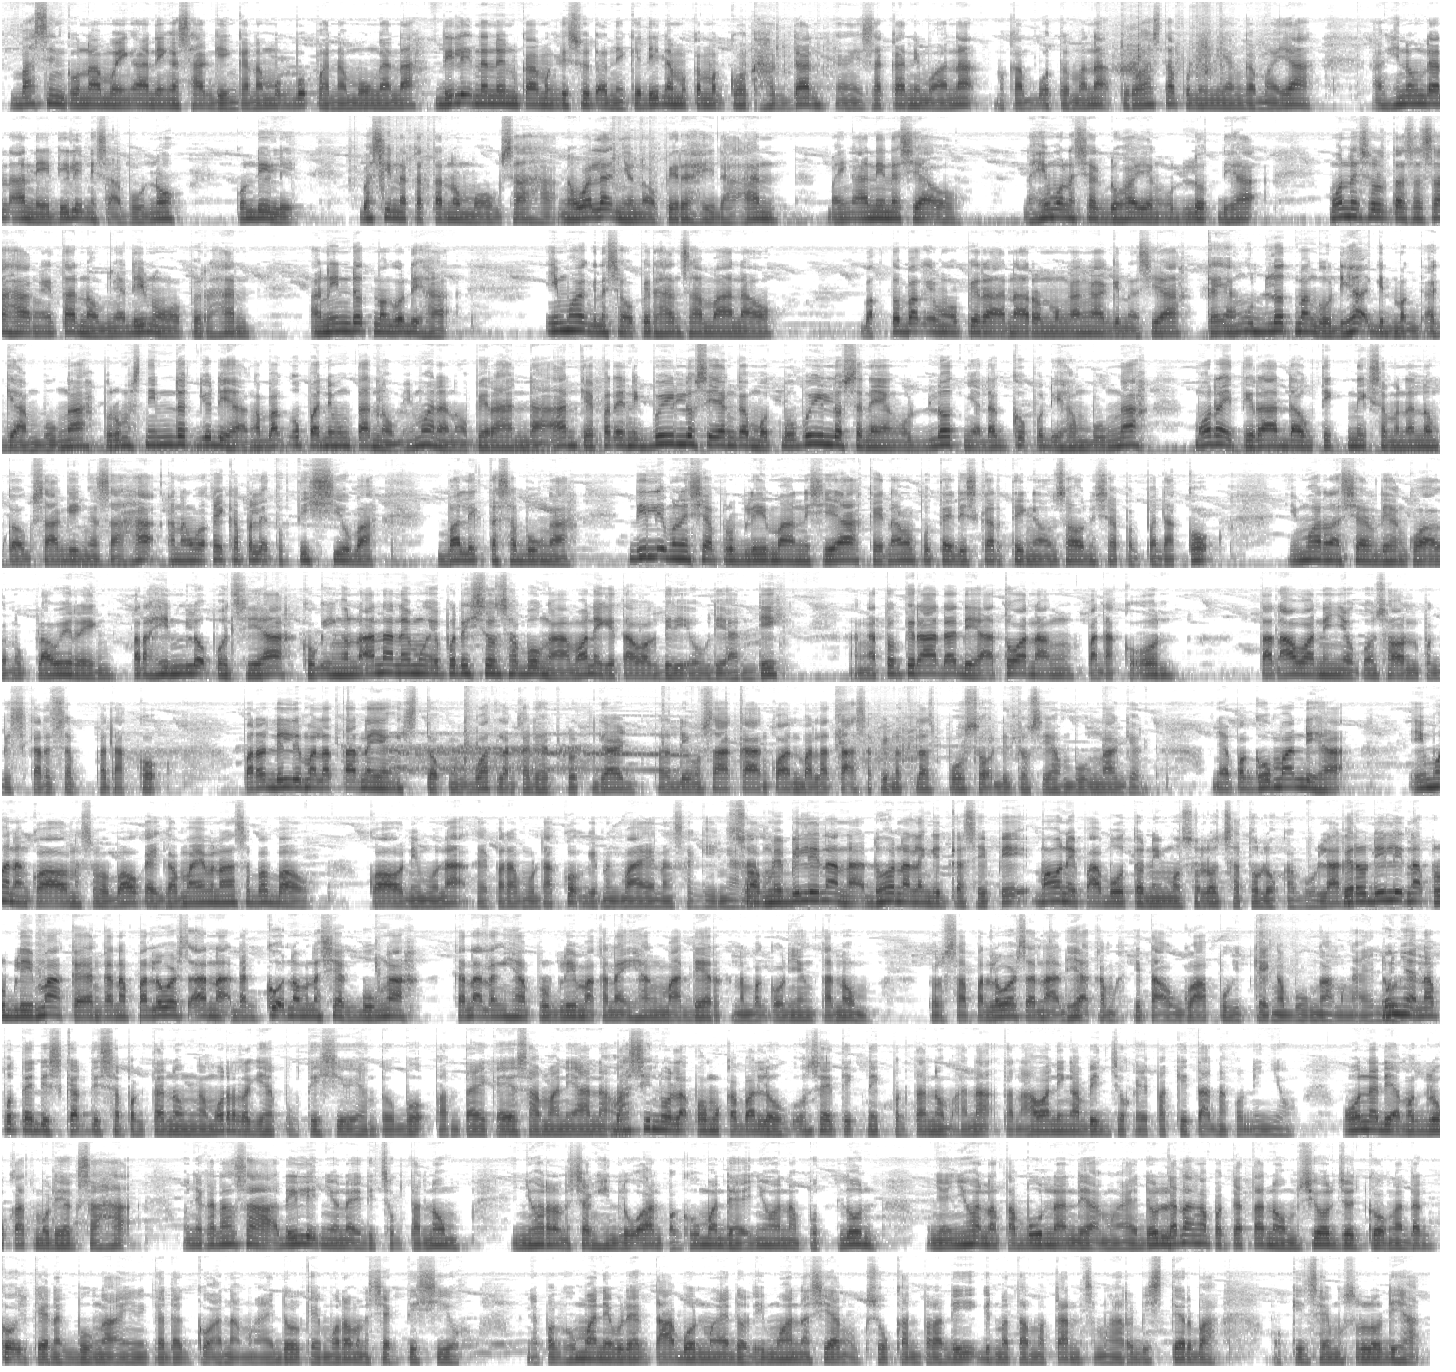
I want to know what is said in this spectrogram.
Basin kung namo yung ani nga saging kanang mugbo pa namunga na. Dili na nun ka maglisod ani kay di na man ka magkuhag hagdan kang isa ka nimo ana makabot ra na pero hasta po nini ang gamaya. Ang hinungdan ani dili ni sa abono kun dili basin nakatanom mo og saha nga wala nyo na operahay daan. Maing ani na siya o. Nahimo na siya duha yang udlot diha. Mo na resulta sa saha nga itanom nya di mo operahan. Ang nindot man gud diha imuhag na siya operahan sama na o. Back to back imong opera na aron mo ngangagin na siya. Kay ang udlot man go diha gid mag-agi ang bunga. Pero mas nindot gyud diha nga bag-o pa nimong tanom imo na na operahan daan. Kay para nigbuylo siyang gamot, bubuylo sa na yang udlot nya dagko po dihang bunga. Mo ra itirada og teknik sa mananom ka og saging nga saha kanang wa kay kapalit og tissue ba. Balik ta sa bunga. Dili man siya problema ni siya kay naman po tay diskarte nga unsahon ni siya pagpadako. Imo na siya dihang kuhaan og flowering para hinlo pod siya. Kung ingon ana na imong operasyon sa bunga, mo ni gitawag diri og diandi. Ang atong tirada diha atuan ang padakoon. Tanawan ninyo kung saan pagdiskarte sa padako. Para dili malata na yung stock, magbuhat lang ka diha fruit guard. Para di mo saka ang kuan balata sa pinutlas puso dito siyang bunga gyud. Nya pag human diha, imo nang kuhaon na sa babaw kay gamay man na sa babaw. Kuhaon ni muna kay para mo dako gyud nagmaya ng sagingan. So ang mebili na na duha na lang gid ka sipi, mao na ipaaboton nimo sulod sa tulo ka bulan. Pero dili na problema kay ang kanang followers ana dagko naman na siya bunga. Kana lang ihang problema kana ihang mother kanang bag-o niyang tanom. Pero sa followers ana diha ka makita og gwapo gid kay nga bunga mga idol. Unya na po tay diskarte sa pagtanom nga mura ra gihapog tissue yang tubo. Pantay kayo sama ni ana. Basin wala pa mo kabalog unsay teknik pagtanom ana. Tanawan ni nga video kay pakita na ko ninyo. Una diha maglukat mo dihag saha. Unya kanang saha dili nyo na edit og tanom. Inyo ra na siyang hinluan pag human diha inyo nang putlon. Unya inyo nang tabunan diha mga idol. Kana nga pagkatanom sure jud ko nga dagko kay nagbunga ini kadagko ana mga idol kay mura man siya tissue. Nya pag human ni dihag tabon mga idol imuha na siyang ugsukan para di gid matamakan sa mga harvester ba o diha.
